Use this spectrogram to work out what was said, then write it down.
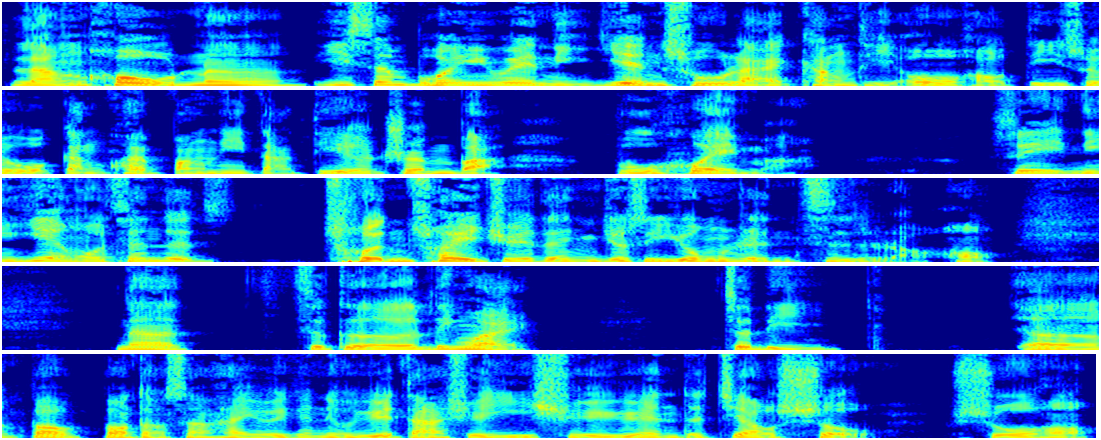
然后呢？医生不会因为你验出来抗体哦好低，所以我赶快帮你打第二针吧？不会嘛？所以你验我真的纯粹觉得你就是庸人自扰哦。那这个另外这里呃报报道上还有一个纽约大学医学院的教授说哈、哦。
